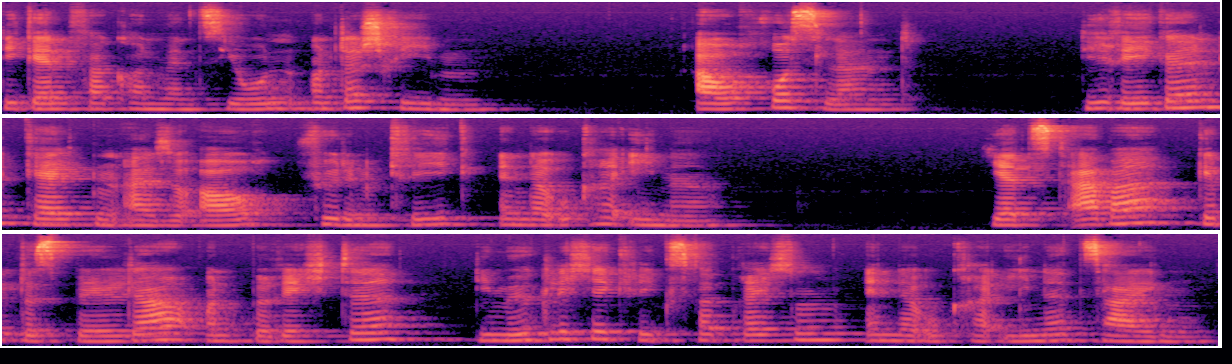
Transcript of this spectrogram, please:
die Genfer Konvention unterschrieben. Auch Russland. Die Regeln gelten also auch für den Krieg in der Ukraine. Jetzt aber gibt es Bilder und Berichte, die mögliche Kriegsverbrechen in der Ukraine zeigen.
